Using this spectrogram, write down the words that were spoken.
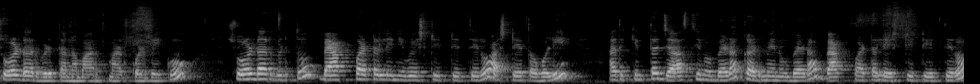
ಶೋಲ್ಡರ್ ಬಿಡ್ತನ್ನು ಮಾರ್ಕ್ ಮಾಡ್ಕೊಳ್ಬೇಕು. ಶೋಲ್ಡರ್ ಬಿಡ್ತು ಬ್ಯಾಕ್ ಪಾರ್ಟಲ್ಲಿ ನೀವು ಎಷ್ಟು ಇಟ್ಟಿರ್ತೀರೋ ಅಷ್ಟೇ ತೊಗೊಳ್ಳಿ. ಅದಕ್ಕಿಂತ ಜಾಸ್ತಿನೂ ಬೇಡ, ಕಡಿಮೆನೂ ಬೇಡ. ಬ್ಯಾಕ್ ಪಾರ್ಟಲ್ಲಿ ಎಷ್ಟು ಇಟ್ಟಿರ್ತೀರೋ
